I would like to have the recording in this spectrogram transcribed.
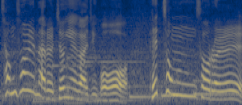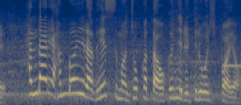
청소의 날을 정해가지고 대청소를 한 달에 한 번이라도 했으면 좋겠다고 건의를 드리고 싶어요.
